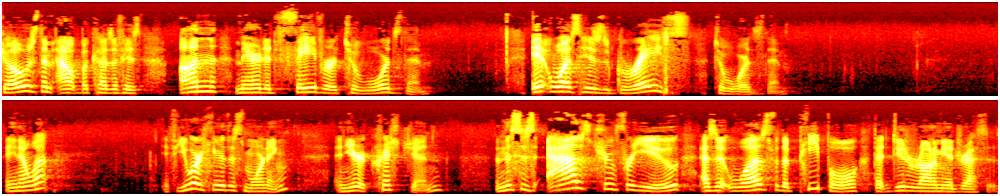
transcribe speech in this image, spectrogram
chose them out because of his unmerited favor towards them. It was his grace towards them. And you know what? If you are here this morning and you're a Christian, then this is as true for you as it was for the people that Deuteronomy addresses.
